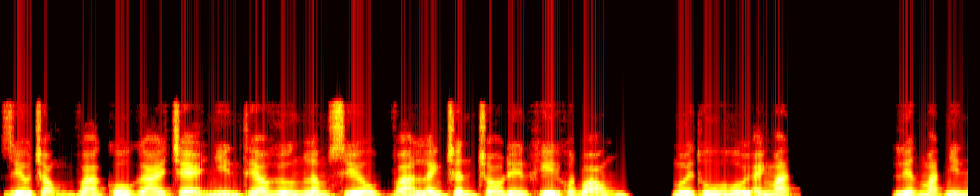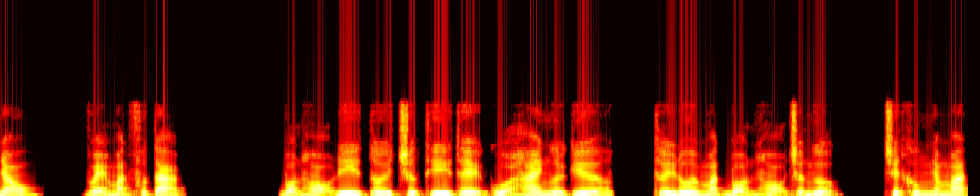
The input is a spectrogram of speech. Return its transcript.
Diêu trọng và cô gái trẻ nhìn theo hướng lâm siêu và lánh chân cho đến khi khuất bóng, mới thu hồi ánh mắt. Liếc mắt nhìn nhau, vẻ mặt phức tạp. Bọn họ đi tới trước thi thể của hai người kia, thấy đôi mặt bọn họ trợn ngược, chết không nhắm mắt.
